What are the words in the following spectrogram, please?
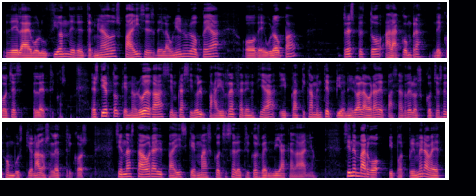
de la evolución de determinados países de la Unión Europea o de Europa respecto a la compra de coches eléctricos. Es cierto que Noruega siempre ha sido el país referencia y prácticamente pionero a la hora de pasar de los coches de combustión a los eléctricos, siendo hasta ahora el país que más coches eléctricos vendía cada año. Sin embargo, y por primera vez,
